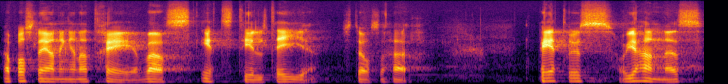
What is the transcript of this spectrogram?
Apostlagärningarna 3, vers 1-10 står så här. Petrus och Johannes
